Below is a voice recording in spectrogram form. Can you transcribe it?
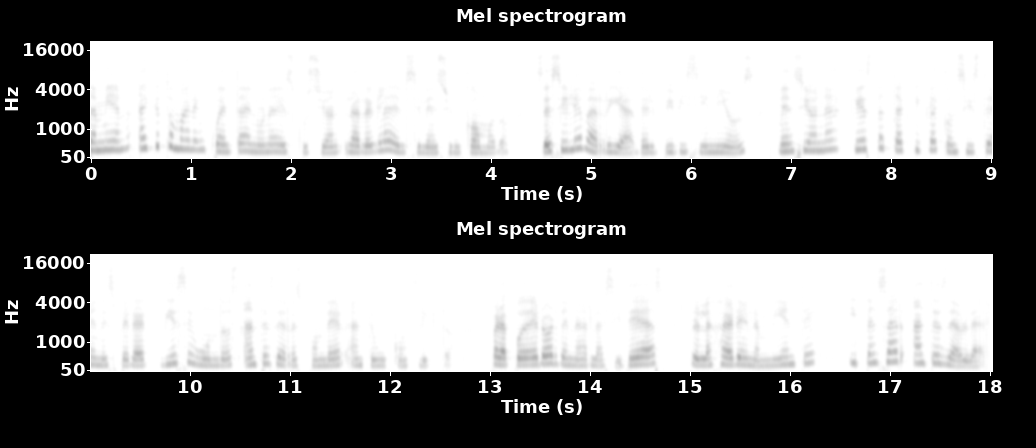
También hay que tomar en cuenta en una discusión la regla del silencio incómodo. Cecilia Barría, del BBC News, menciona que esta táctica consiste en esperar 10 segundos antes de responder ante un conflicto, para poder ordenar las ideas, relajar el ambiente y pensar antes de hablar,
